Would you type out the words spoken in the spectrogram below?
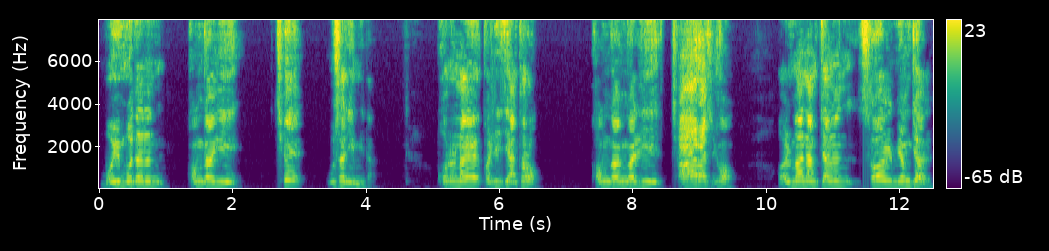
모임보다는 건강이 최우선입니다. 코로나에 걸리지 않도록 건강관리 잘 하시고 얼마 남지 않은 설 명절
